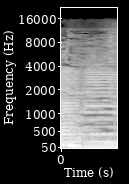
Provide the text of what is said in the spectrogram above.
Bye.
